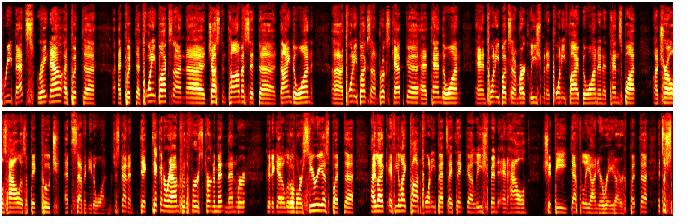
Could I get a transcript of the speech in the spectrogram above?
three bets right now. I put uh, I put uh, twenty bucks on uh, Justin Thomas at uh, nine to one. Uh, 20 bucks on Brooks Koepka at 10 to 1, and 20 bucks on Mark Leishman at 25 to 1, and a 10 spot on Charles Howell as a big pooch at 70 to 1. Just kind of dick, dicking around for the first tournament, and then we're going to get a little more serious. But uh, I like, if you like top 20 bets, I think uh, Leishman and Howell should be definitely on your radar. But uh, it's a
